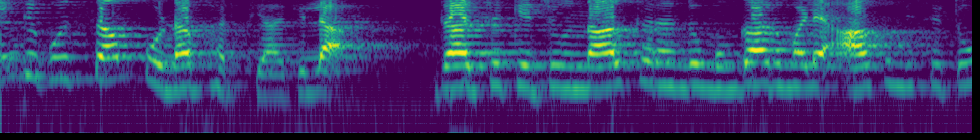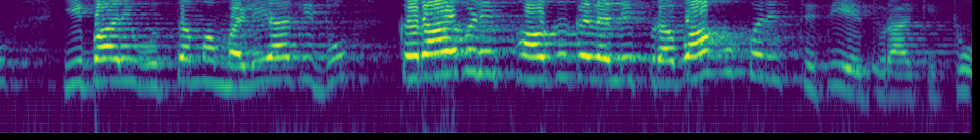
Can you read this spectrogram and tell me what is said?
ಇಂದಿಗೂ ಸಂಪೂರ್ಣ ಭರ್ತಿಯಾಗಿಲ್ಲ. ರಾಜ್ಯಕ್ಕೆ ಜೂನ್ ನಾಲ್ಕರಂದು ಮುಂಗಾರು ಮಳೆ ಆಗಮಿಸಿತು. ಈ ಬಾರಿ ಉತ್ತಮ ಮಳೆಯಾಗಿದ್ದು, ಕರಾವಳಿ ಭಾಗಗಳಲ್ಲಿ ಪ್ರವಾಹ ಪರಿಸ್ಥಿತಿ ಎದುರಾಗಿತ್ತು.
